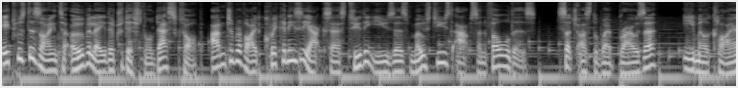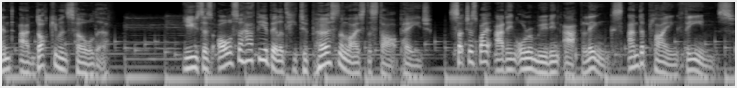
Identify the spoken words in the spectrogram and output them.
It was designed to overlay the traditional desktop and to provide quick and easy access to the user's most used apps and folders, such as the web browser, email client, and documents folder. Users also have the ability to personalize the start page, such as by adding or removing app links and applying themes.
